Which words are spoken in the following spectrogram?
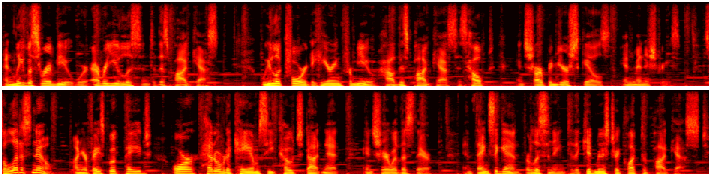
and leave us a review wherever you listen to this podcast. We look forward to hearing from you how this podcast has helped and sharpened your skills in ministries. So let us know on your Facebook page or head over to kmccoach.net and share with us there. And thanks again for listening to the Kid Ministry Collective podcast.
